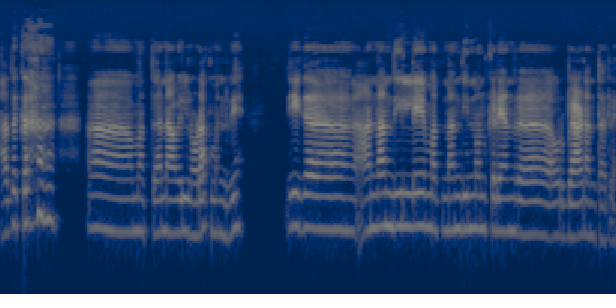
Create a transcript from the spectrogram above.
ಅದಕ್ಕೆ ಮತ್ತು ನಾವಿಲ್ಲಿ ನೋಡಕ್ಕೆ ಬಂದ್ವಿ. ಈಗ ಅಣ್ಣಂದು ಇಲ್ಲಿ ಮತ್ತು ನಂದು ಇನ್ನೊಂದು ಕಡೆ ಅಂದ್ರೆ ಅವ್ರು ಬ್ಯಾಡ ಅಂತಾರೆ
